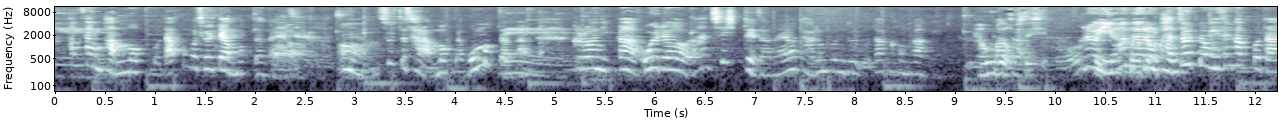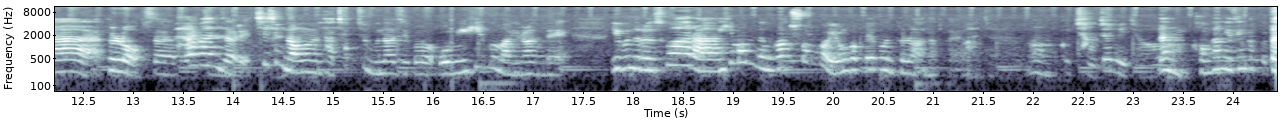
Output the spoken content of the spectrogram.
예. 항상 밥 먹고 나쁜 거 절대 안 먹잖아요 맞아요. 어, 맞아요. 술도 잘 안 먹자, 못 먹잖아. 네. 그러니까 오히려 한 70 되잖아요. 다른 분들보다 건강해. 병도 맞아요. 없으시고. 그리고 이분들은 관절병이 생각보다 별로 없어요. 뼈 관절이 70 넘으면 다 척추 무너지고 몸이 휘고 막 이러는데 이분들은 소화랑 힘없는 거, 추운 거 이런 거 빼고는 별로 안 아파요. 맞아요. 어. 그 장점이죠. 응, 건강해 생각보다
